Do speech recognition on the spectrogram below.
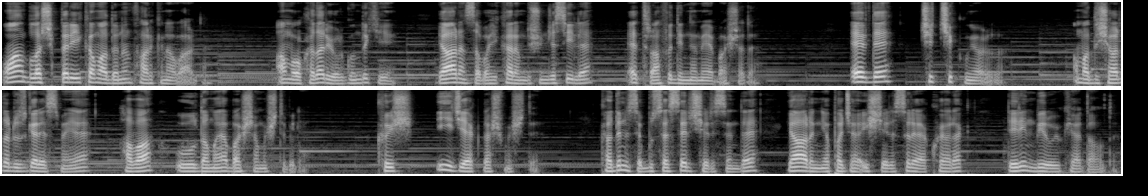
O an bulaşıkları yıkamadığının farkına vardı. Ama o kadar yorgundu ki yarın sabah yıkarım düşüncesiyle etrafı dinlemeye başladı. Evde çıt çıkmıyordu. Ama dışarıda rüzgar esmeye, hava uğuldamaya başlamıştı bile. Kış iyice yaklaşmıştı. Kadın ise bu sesler içerisinde yarın yapacağı işleri sıraya koyarak derin bir uykuya daldı.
